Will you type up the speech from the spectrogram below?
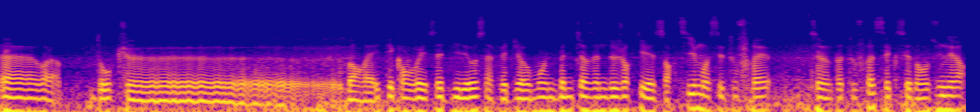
Voilà, donc euh, bah, en réalité quand vous voyez cette vidéo ça fait déjà au moins une bonne quinzaine de jours qu'il est sorti. Moi c'est tout frais, c'est même pas tout frais c'est que c'est dans une heure.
